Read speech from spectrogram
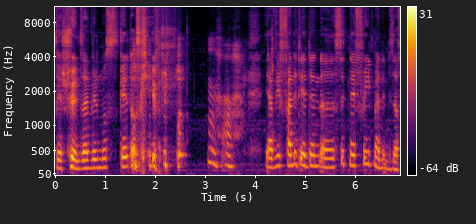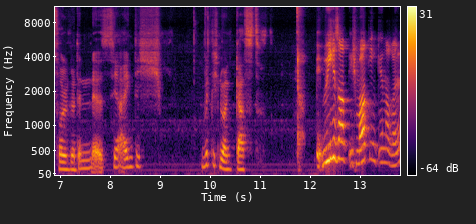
wer schön sein will, muss Geld ausgeben. Ja, wie fandet ihr denn äh, Sidney Friedman in dieser Folge? Denn er ist ja eigentlich wirklich nur ein Gast. Wie gesagt, ich mag ihn generell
